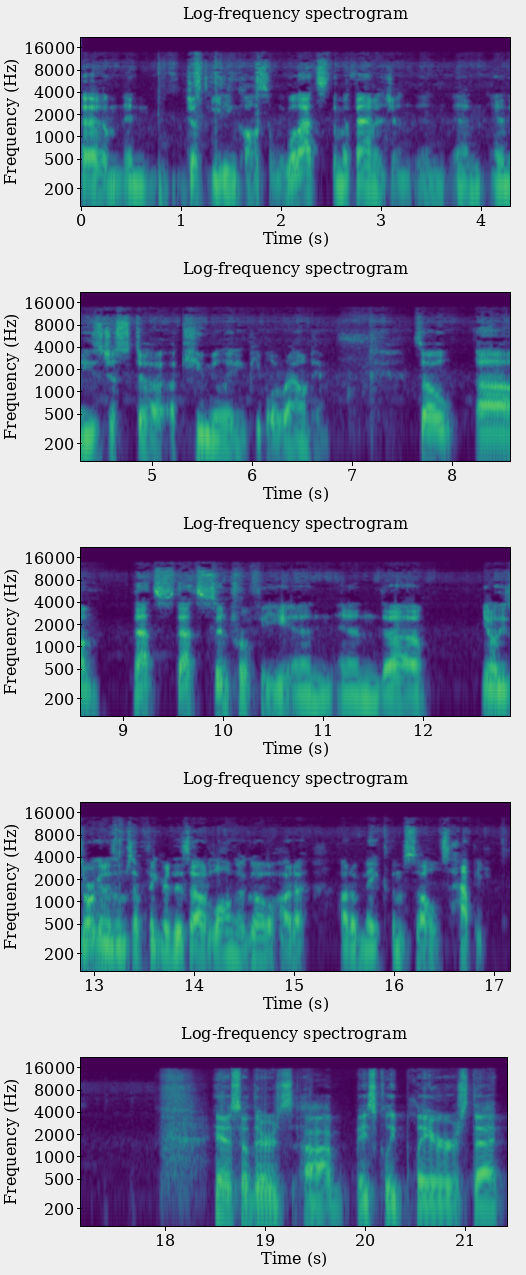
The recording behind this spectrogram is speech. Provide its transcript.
um, and just eating constantly. Well, that's the methanogen, and and and he's just uh, accumulating people around him. So um, that's that's syntrophy, and and uh, you know these organisms have figured this out long ago how to how to make themselves happy. Yeah, so there's uh, basically players that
